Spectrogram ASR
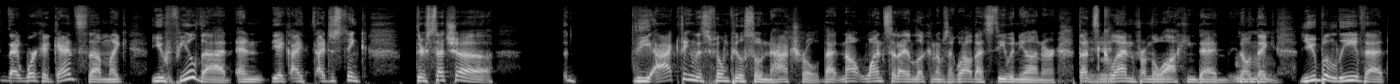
that work against them, like you feel that. And like I, I just think there's such a the acting in this film feels so natural that not once did I look and I was like, wow, that's Steven Yeun or that's mm-hmm. Glenn from The Walking Dead. You know, mm-hmm. like you believe that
